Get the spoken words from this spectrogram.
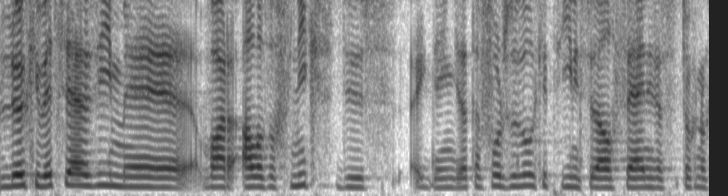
leuke wedstrijden zien met waar alles of niks. Dus ik denk dat dat voor zulke teams wel fijn is dat ze toch nog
